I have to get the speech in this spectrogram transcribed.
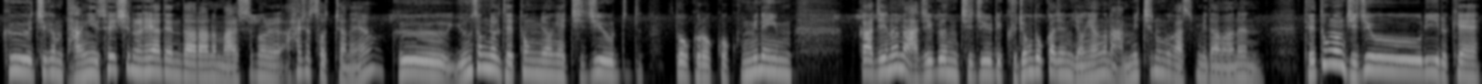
그 지금 당이 쇄신을 해야 된다라는 말씀을 하셨었잖아요. 그 윤석열 대통령의 지지율도 그렇고 국민의힘 까지는 아직은 지지율이 그 정도까지는 영향은 안 미치는 것 같습니다만은 대통령 지지율이 이렇게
